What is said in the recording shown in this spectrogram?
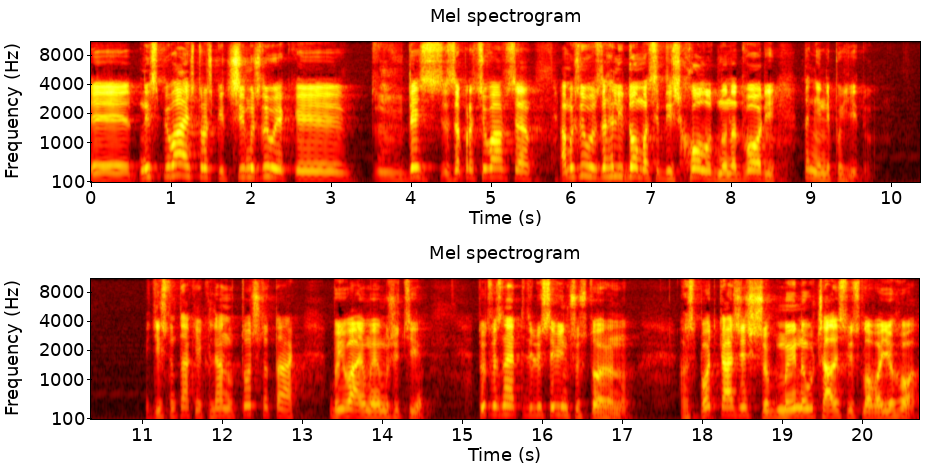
е, не співаєш трошки, чи, можливо, як е, десь запрацювався, а можливо, взагалі вдома сидиш холодно на дворі, та ні, не поїду. І дійсно так, як глянув, точно так буває в моєму житті. Тут, ви знаєте, дивлюся в іншу сторону. Господь каже, щоб ми навчались від слова Його.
